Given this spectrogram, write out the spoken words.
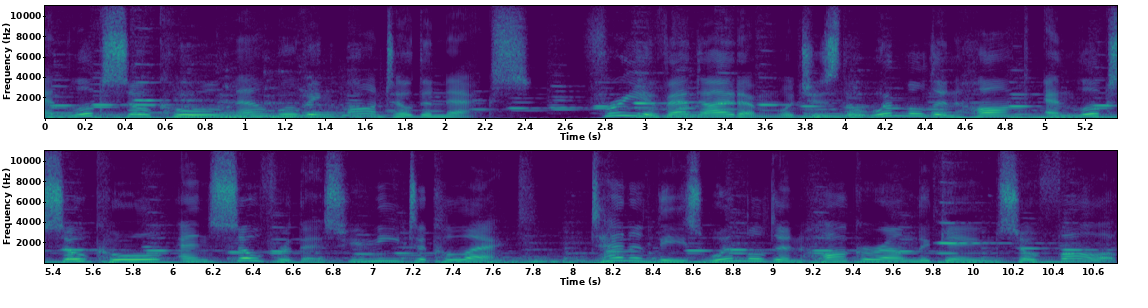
and looks so cool, now moving on to the next free event item which is the Wimbledon Hawk and looks so cool and so for this you need to collect 10 of these Wimbledon Hawk around the game so follow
